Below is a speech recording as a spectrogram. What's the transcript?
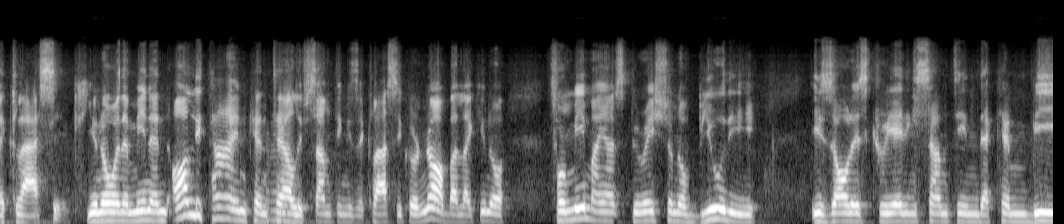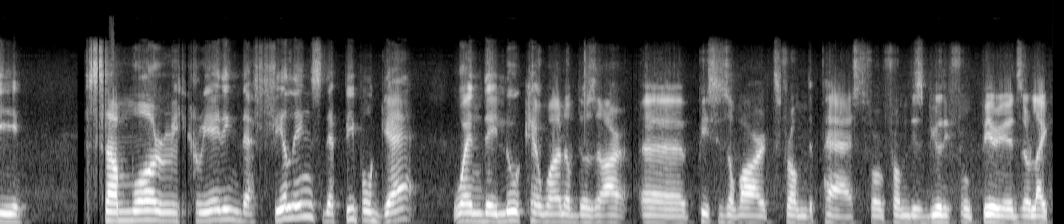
a classic. You know what i mean? And only time can mm. tell if something is a classic or not. But like you know for me my aspiration of beauty is always creating something that can be somewhat recreating the feelings that people get when they look at one of those art uh, pieces of art from the past from from these beautiful periods or like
